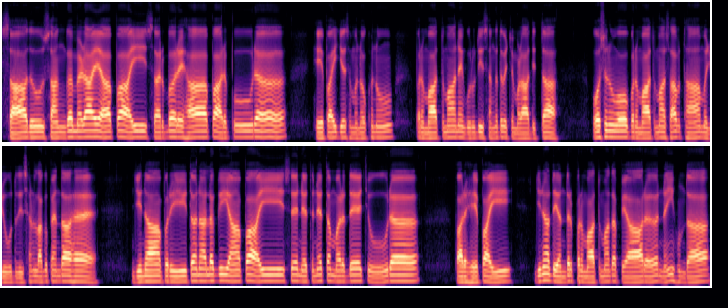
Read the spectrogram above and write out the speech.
ਸਾਧੂ ਸੰਗ ਮਿਲਾਇਆ ਭਾਈ, ਸਰਬ ਰਿਹਾ ਭਰਪੂਰ। ਹੇ ਭਾਈ, ਜਿਸ ਮਨੁੱਖ ਨੂੰ ਪਰਮਾਤਮਾ ਨੇ ਗੁਰੂ ਦੀ ਸੰਗਤ ਵਿੱਚ ਮਿਲਾ ਦਿੱਤਾ, ਉਸ ਨੂੰ ਉਹ ਪਰਮਾਤਮਾ ਸਭ ਥਾਂ ਮੌਜੂਦ ਦਿਸਣ ਲੱਗ ਪੈਂਦਾ ਹੈ। ਜਿਨਾ ਪ੍ਰੀਤ ਨ ਲੱਗੀਆਂ ਭਾਈ, ਸੇ ਨਿਤ ਨਿਤ ਮਰਦੇ ਝੂਰ। ਪਰ ਹੈ ਭਾਈ, ਜਿਨ੍ਹਾਂ ਦੇ ਅੰਦਰ ਪਰਮਾਤਮਾ ਦਾ ਪਿਆਰ ਨਹੀਂ ਹੁੰਦਾ,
